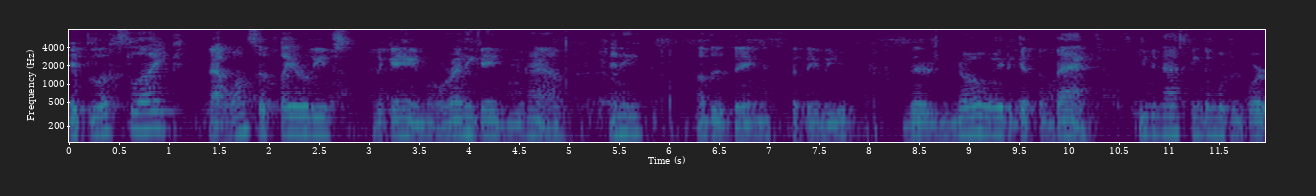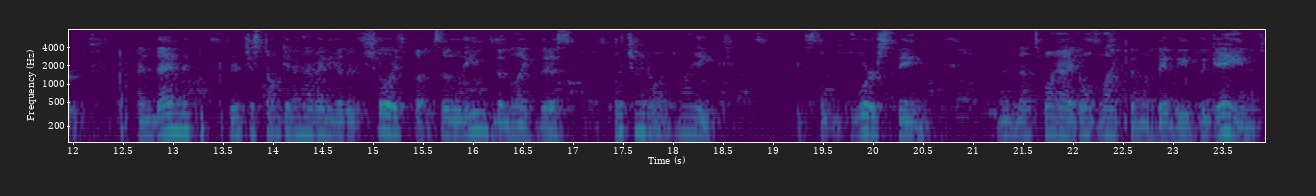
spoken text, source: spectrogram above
It looks like that once a player leaves the game, or any game you have, any other thing that they leave, there's no way to get them back. Even asking them wouldn't work. And then, you're just not gonna have any other choice but to leave them like this, which I don't like. It's the worst thing. And that's why I don't like them when they leave the games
